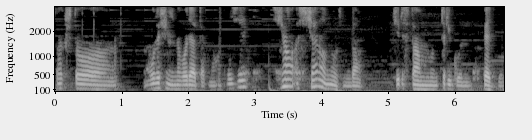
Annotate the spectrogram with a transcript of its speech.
так что будущее не навалять так много друзей. Сейчас, сейчас нам нужно да через там три года пять лет.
